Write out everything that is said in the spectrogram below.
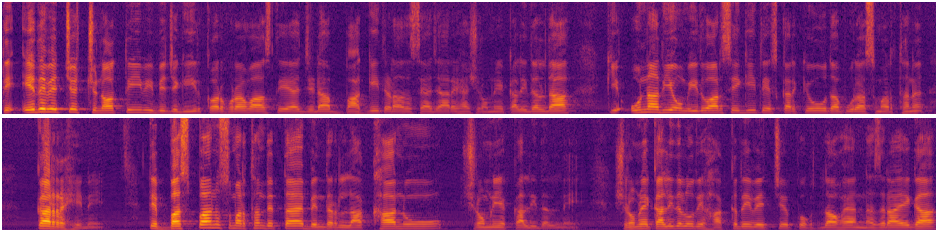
ਤੇ ਇਹਦੇ ਵਿੱਚ ਚੁਣੌਤੀ ਬੀਬੀ ਜਗੀਰ ਕੌਰ ਹੋਰਾਂ ਵਾਸਤੇ ਹੈ, ਜਿਹੜਾ ਬਾਗੀ ਧੜਾ ਦੱਸਿਆ ਜਾ ਰਿਹਾ ਸ਼੍ਰੋਮਣੀ ਅਕਾਲੀ ਦਲ ਦਾ ਕਿ ਉਹਨਾਂ ਦੀ ਉਮੀਦਵਾਰ ਸੀਗੀ ਤੇ ਇਸ ਕਰਕੇ ਉਹ ਉਹਦਾ ਪੂਰਾ ਸਮਰਥਨ ਕਰ ਰਹੇ ਨੇ। ਤੇ ਬਸਪਾ ਨੂੰ ਸਮਰਥਨ ਦਿੱਤਾ ਹੈ ਬਿੰਦਰ ਲਾਖਾ ਨੂੰ ਸ਼੍ਰੋਮਣੀ ਅਕਾਲੀ ਦਲ ਨੇ। ਸ਼੍ਰੋਮਣੀ ਅਕਾਲੀ ਦਲ ਉਹਦੇ ਹੱਕ ਦੇ ਵਿੱਚ ਭੁਗਤਦਾ ਹੋਇਆ ਨਜ਼ਰ ਆਏਗਾ।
